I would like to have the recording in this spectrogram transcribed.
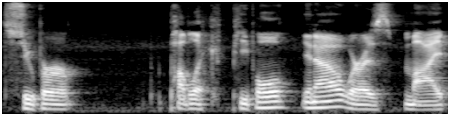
super public people, you know, whereas my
